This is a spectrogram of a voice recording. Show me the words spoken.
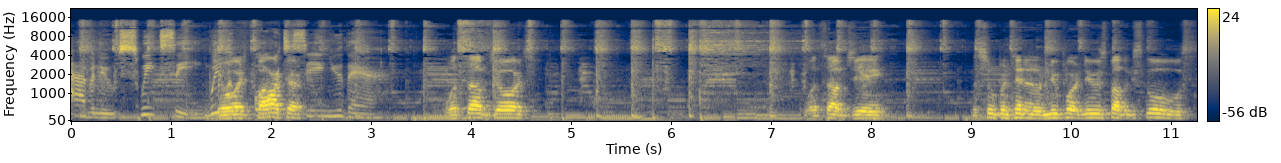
Avenue, Suite C. We George look forward Parker. to seeing you there. What's up, George? What's up, G? The superintendent of Newport News Public Schools.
